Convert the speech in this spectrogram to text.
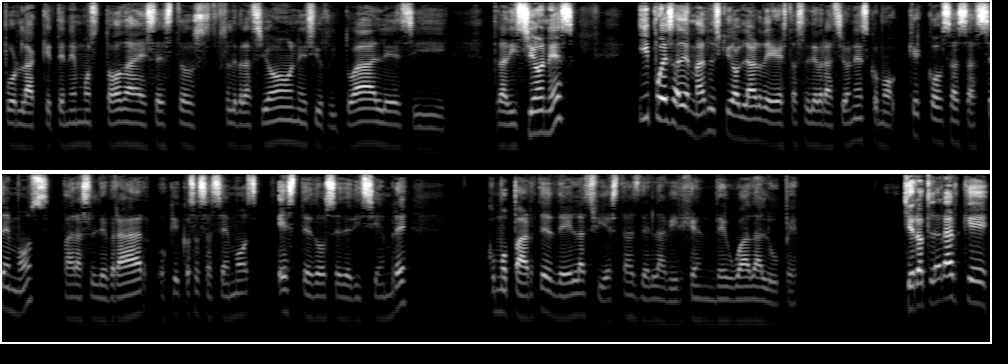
por la que tenemos todas estas celebraciones y rituales y tradiciones. Y pues además les quiero hablar de estas celebraciones como qué cosas hacemos para celebrar o qué cosas hacemos este 12 de diciembre como parte de las fiestas de la Virgen de Guadalupe. Quiero aclarar que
